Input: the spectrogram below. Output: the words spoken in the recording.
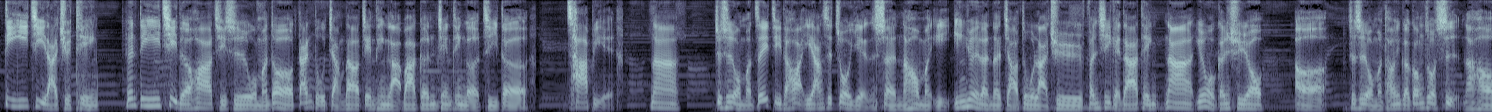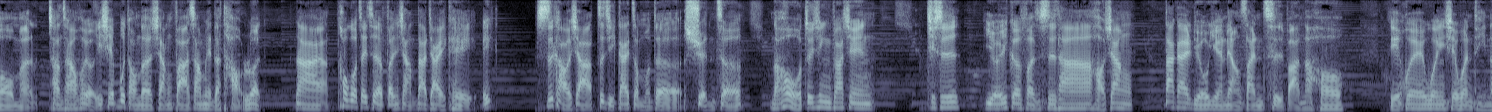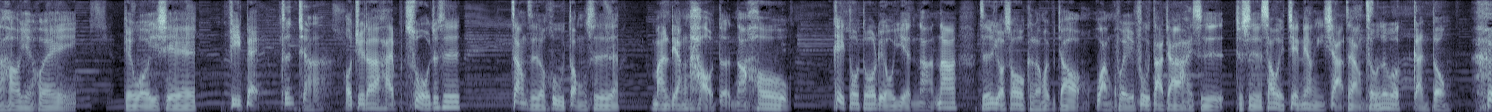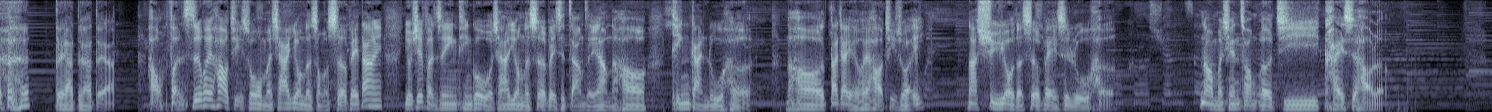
第一季来去听。因为第一季的话，其实我们都有单独讲到监听喇叭跟监听耳机的差别。那就是我们这一集的话，一样是做延伸，然后我们以音乐人的角度来去分析给大家听。那因为我跟徐优，呃。就是我们同一个工作室，然后我们常常会有一些不同的想法上面的讨论。那透过这次的分享，大家也可以诶思考一下自己该怎么的选择。然后我最近发现，其实有一个粉丝他好像大概留言两三次吧，然后也会问一些问题，然后也会给我一些 feedback。真假？我觉得还不错，就是这样子的互动是。蛮良好的，然后可以多多留言呐。那只是有时候可能会比较晚回复，大家还是就是稍微见谅一下这样。怎么那么感动？对啊，对啊，对啊。好，粉丝会好奇说我们现在用的什么设备？当然，有些粉丝已经听过我现在用的设备是长怎样，然后听感如何。然后大家也会好奇说，诶，那续用的设备是如何？那我们先从耳机开始好了。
